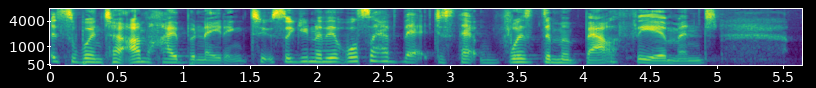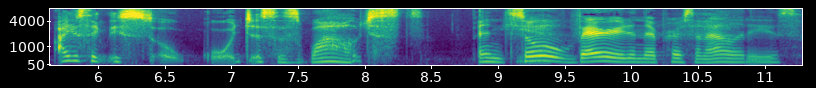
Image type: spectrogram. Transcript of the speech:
It's winter. I'm hibernating too. So, you know, they also have that just that wisdom about them and I just think they're so gorgeous as well. Just And so varied in their personalities.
